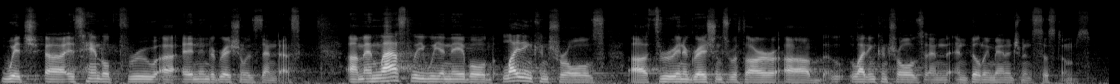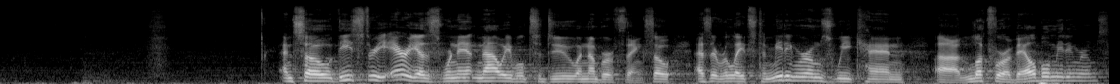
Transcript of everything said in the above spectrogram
which uh, is handled through uh, an integration with Zendesk. Um, and lastly, we enabled lighting controls uh, through integrations with our uh, lighting controls and, and building management systems. And so these three areas, we're now able to do a number of things. So as it relates to meeting rooms, we can uh, look for available meeting rooms.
